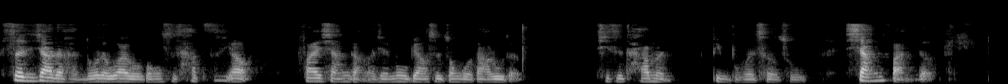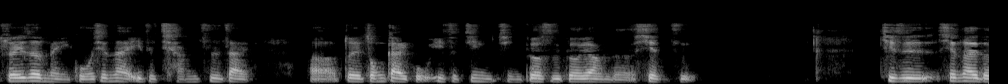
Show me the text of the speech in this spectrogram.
剩下的很多的外国公司，它只要放在香港，而且目标是中国大陆的，其实他们并不会撤出。相反的，随着美国现在一直强制在呃对中概股一直进行各式各样的限制。其实现在的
